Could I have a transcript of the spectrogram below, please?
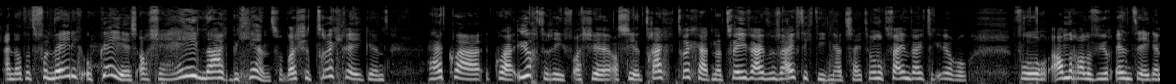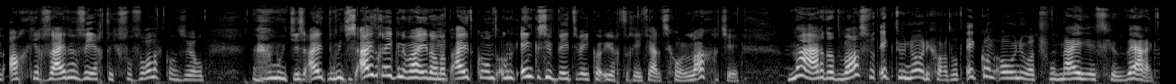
En dat het volledig oké is als je heel laag begint. Want als je terugrekent Qua, qua uurtarief, als je, als je terug, teruggaat naar 2,55 die ik net zei, 255 euro voor anderhalf uur intake en 8 keer 45 vervolgconsult. Dan moet je, eens uit, moet je eens uitrekenen waar je dan op uitkomt. Ook nog inclusief B2 qua uurtarief. Ja, dat is gewoon een lachertje. Maar dat was wat ik toen nodig had. Wat ik kon ownen, wat voor mij heeft gewerkt.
